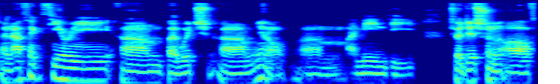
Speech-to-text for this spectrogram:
and affect theory, um, by which um, you know um, I mean the tradition of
